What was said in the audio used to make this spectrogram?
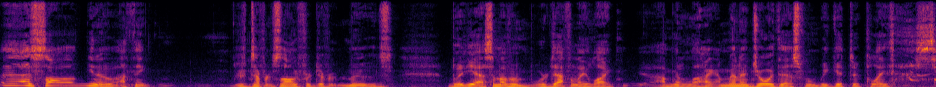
as you know, I think there's different songs for different moods. But yeah, some of them were definitely like, I'm gonna like, I'm gonna enjoy this when we get to play this.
